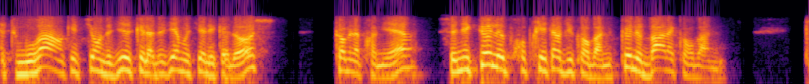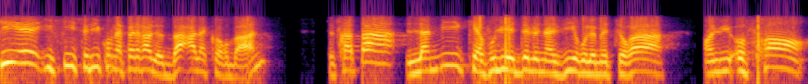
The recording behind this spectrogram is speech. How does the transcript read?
cette moura en question, de dire que la deuxième aussi elle est kadosh, comme la première, ce n'est que le propriétaire du korban, que le Baal korban. Qui est ici celui qu'on appellera le Baal korban? Ce ne sera pas l'ami qui a voulu aider le navire ou le Metzora en lui offrant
